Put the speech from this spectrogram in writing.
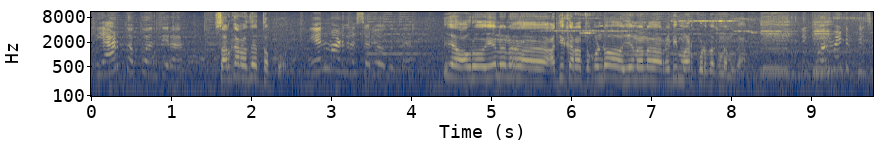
ಇದು ಯಾರು ತಪ್ಪು ಅಂತೀರಾ? ಸರ್ಕಾರದೇ ತಪ್ಪು. ಏನು ಮಾಡಿದ್ರೆ ಸರಿ ಹೋಗುತ್ತೆ? ಅವರು ಏನಾನ ಅಧಿಕಾರ ತಗೊಂಡು ಏನಾನ ರೆಡಿ ಮಾಡಿಕೊಡ್ಬೇಕು ನಮ್ಗೆ. ನೀವು ಗೌರ್ಮೆಂಟ್ ತಿಳಿಸೋ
